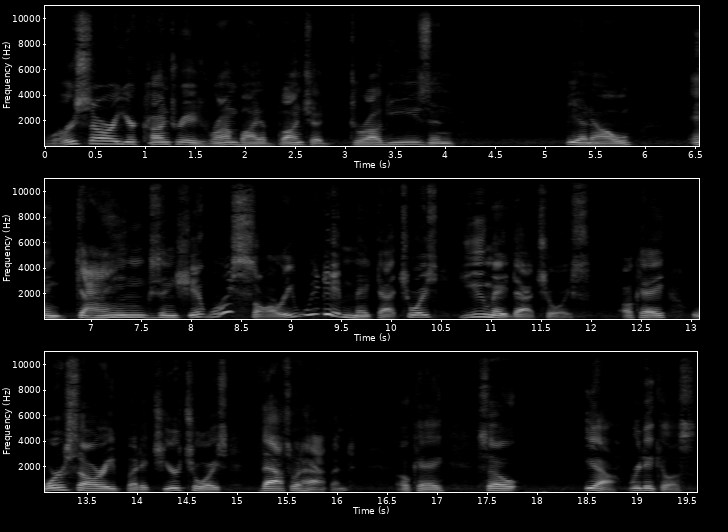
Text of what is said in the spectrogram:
we're sorry your country is run by a bunch of druggies and, you know, and gangs and shit. We're sorry. We didn't make that choice. You made that choice. Okay? We're sorry, but it's your choice. That's what happened. Okay? So, yeah, ridiculous.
